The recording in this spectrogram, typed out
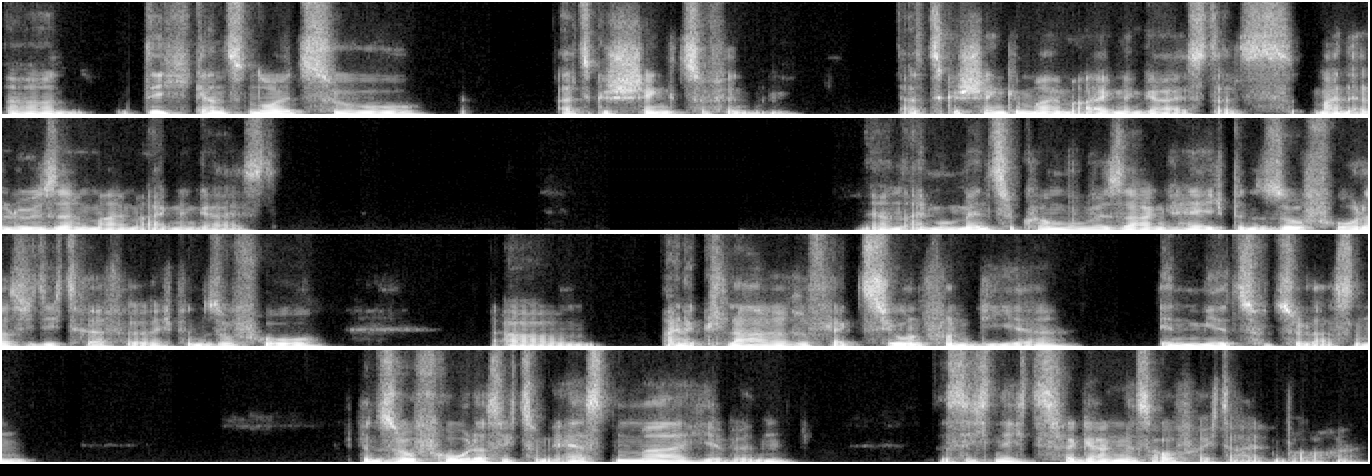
äh, dich ganz neu zu, als Geschenk zu finden. Als Geschenk in meinem eigenen Geist, als mein Erlöser in meinem eigenen Geist. Ja, in einen Moment zu kommen, wo wir sagen, hey, ich bin so froh, dass ich dich treffe. Ich bin so froh, ähm, eine klare Reflexion von dir in mir zuzulassen. Ich bin so froh, dass ich zum ersten Mal hier bin dass ich nichts Vergangenes aufrechterhalten brauche.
